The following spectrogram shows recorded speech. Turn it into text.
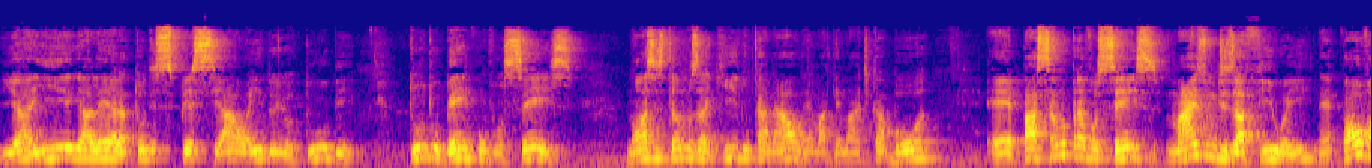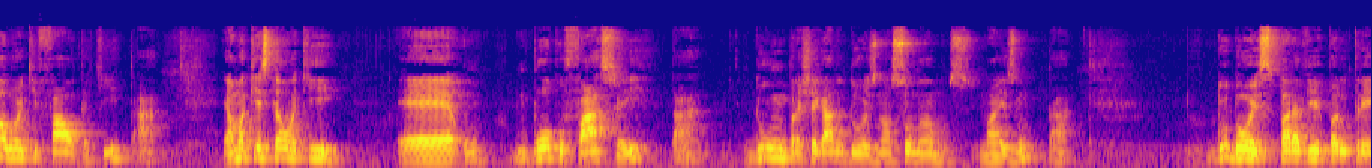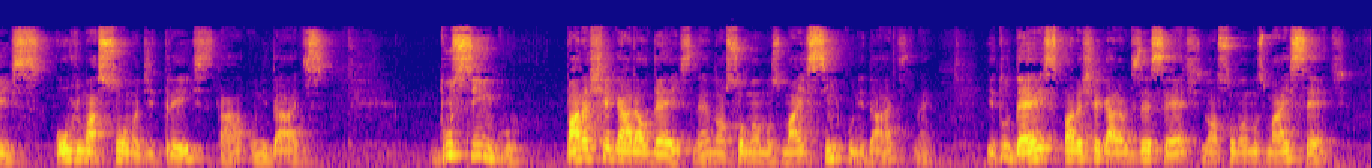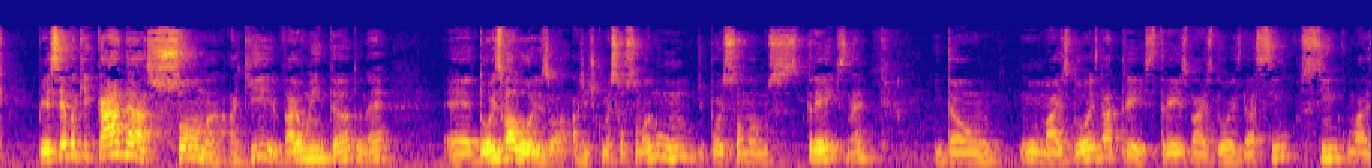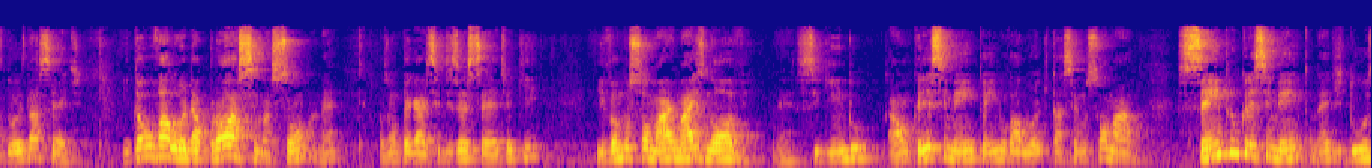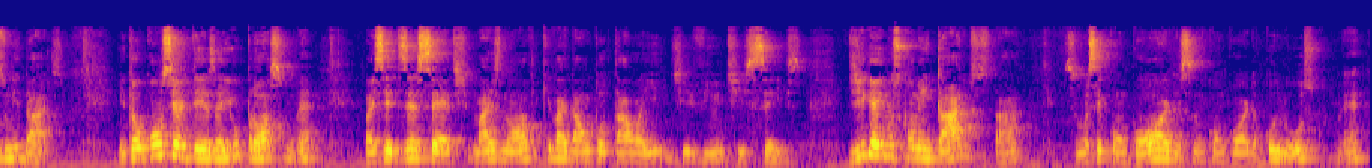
E aí, galera, todo especial aí do YouTube, tudo bem com vocês? Nós estamos aqui do canal né, Matemática Boa, é, passando para vocês mais um desafio aí, né? Qual o valor que falta aqui, tá? É uma questão aqui é, um, um pouco fácil aí, tá? Do 1 para chegar no 2 nós somamos mais 1, tá? Do 2 para vir para o 3, houve uma soma de 3 tá? unidades. Do 5 para chegar ao 10, né? nós somamos mais 5 unidades. Né? E do 10 para chegar ao 17, nós somamos mais 7. Perceba que cada soma aqui vai aumentando né? É, dois valores. Ó. A gente começou somando 1, depois somamos 3, né? Então, 1 mais 2 dá 3, 3 mais 2 dá 5, 5 mais 2 dá 7. Então, o valor da próxima soma, né? Nós vamos pegar esse 17 aqui e vamos somar mais 9, né? seguindo a um crescimento aí no valor que está sendo somado. Sempre um crescimento né, de duas unidades. Então, com certeza, aí o próximo né, vai ser 17 mais 9, que vai dar um total aí de 26. Diga aí nos comentários, tá? Se você concorda, se não concorda conosco, né?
